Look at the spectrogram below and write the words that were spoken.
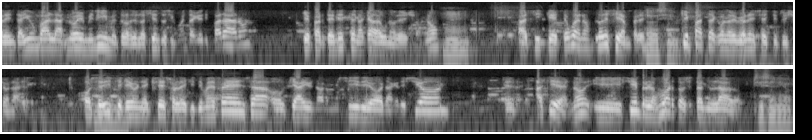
31 balas 9 milímetros de los 150 que dispararon, que pertenecen a cada uno de ellos, ¿no? Mm. Así que, este, bueno, lo de siempre. ¿Qué pasa con la violencia institucional? O se dice que hay un exceso de legítima defensa, o que hay un homicidio en agresión. Eh, así es, ¿no? Y siempre los muertos están de un lado. Sí, señor.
